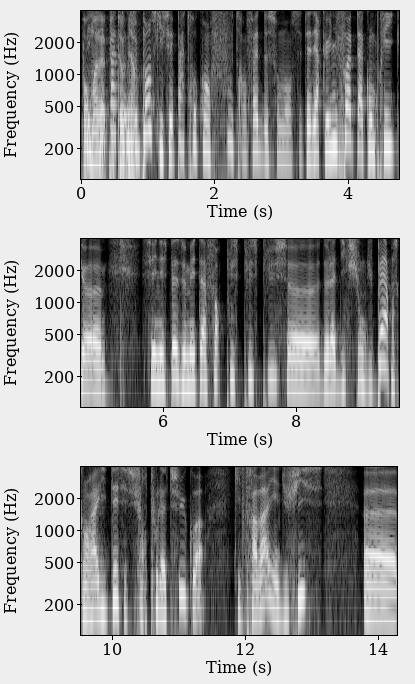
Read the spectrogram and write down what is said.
pour moi, va plutôt bien. Je pense qu'il sait pas trop quoi en foutre en fait de son monstre. C'est-à-dire qu'une fois que tu as compris que c'est une espèce de métaphore plus plus plus euh, de l'addiction du père, parce qu'en réalité c'est surtout là-dessus quoi qu'il travaille et du fils. euh,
